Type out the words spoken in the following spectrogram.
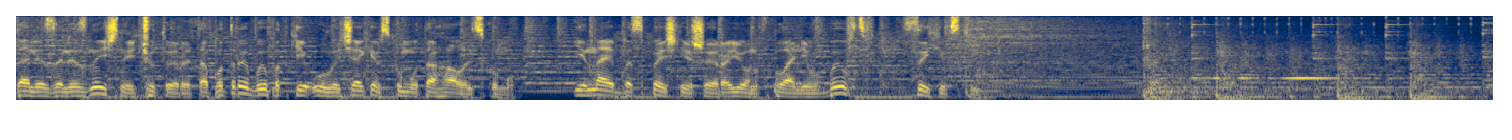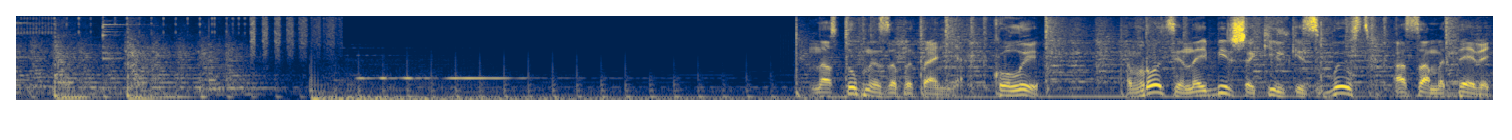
Далі Залізничний 4 та по 3 випадки у Личаківському та Галицькому. І найбезпечніший район в плані вбивств Сихівський. Наступне запитання: коли? В році найбільша кількість вбивств, а саме 9,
